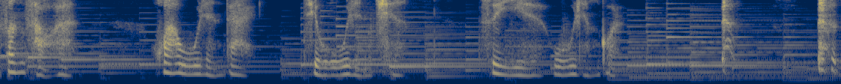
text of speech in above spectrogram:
芳草岸，花无人待，酒无人劝，醉也无人管。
